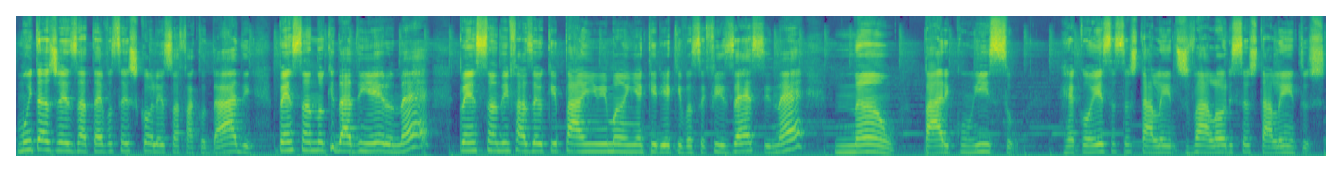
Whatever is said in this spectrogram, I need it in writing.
Muitas vezes até você escolher sua faculdade pensando no que dá dinheiro, né? Pensando em fazer o que pai e mãe queria que você fizesse, né? Não, pare com isso. Reconheça seus talentos, valore seus talentos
